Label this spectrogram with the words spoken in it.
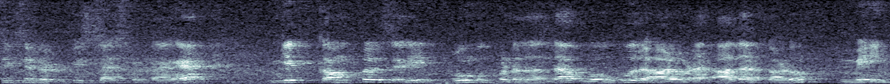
சிக்ஸ் ஹண்ட்ரட் ருபீஸ் சார்ஜ் பண்ணுறாங்க இங்கே கம்பல்சரி ரூம் புக் பண்ணுறதா இருந்தால் ஒவ்வொரு ஆளோட ஆதார் கார்டும் மெயின்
